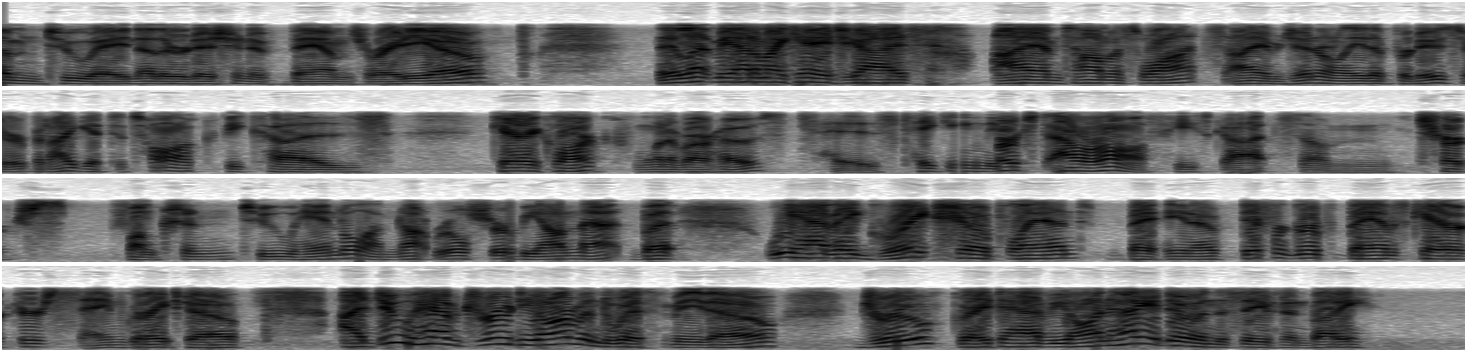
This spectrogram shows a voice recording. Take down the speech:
Welcome to another edition of BAMS Radio. They let me out of my cage, guys. I am Thomas Watts. I am generally the producer, but I get to talk because Gary Clark, one of our hosts, is taking the first hour off. He's got some church function to handle. I'm not real sure beyond that, but we have a great show planned. You know, different group of BAMS characters, same great show. I do have Drew DeArmond with me, though. Drew, great to have you on. How you doing this evening, buddy?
